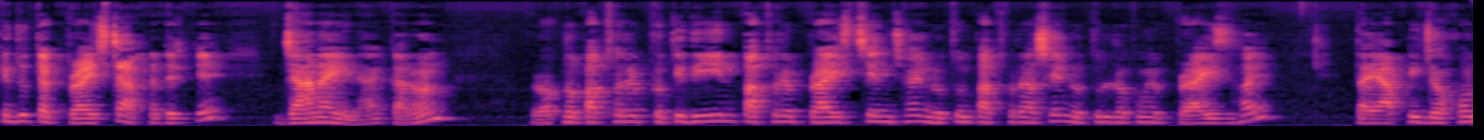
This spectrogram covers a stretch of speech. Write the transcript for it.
কিন্তু তার প্রাইসটা আপনাদেরকে জানাই না, কারণ রত্ন পাথরের প্রতিদিন পাথরের প্রাইস চেঞ্জ হয়, নতুন পাথর আসে, নতুন রকমের প্রাইস হয়। তাই আপনি যখন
